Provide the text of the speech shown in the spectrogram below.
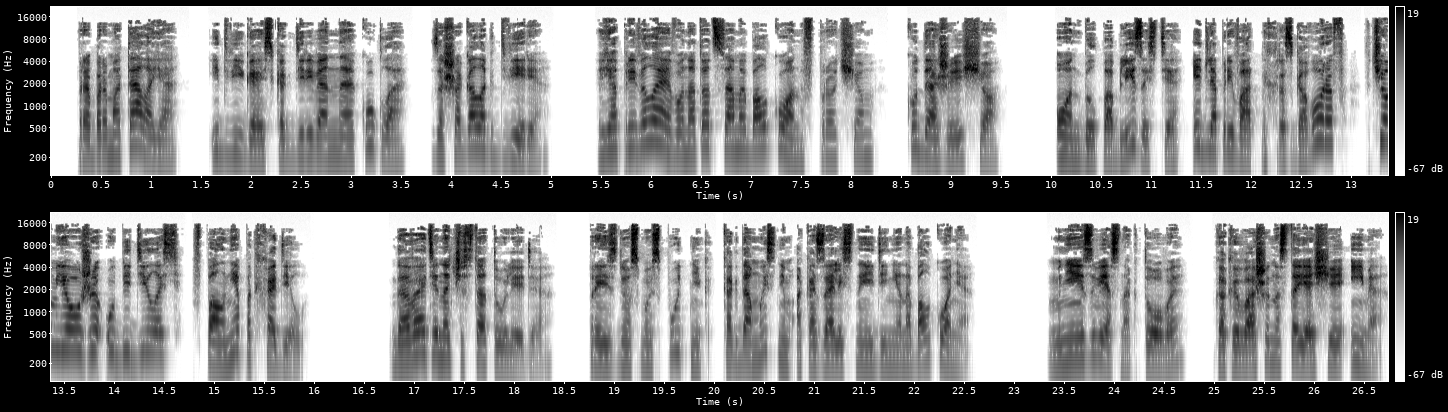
— пробормотала я и, двигаясь как деревянная кукла, зашагала к двери. Я привела его на тот самый балкон, впрочем, куда же еще? Он был поблизости и для приватных разговоров, в чем я уже убедилась, вполне подходил. «Давайте на чистоту, леди», — произнес мой спутник, когда мы с ним оказались наедине на балконе. «Мне известно, кто вы, как и ваше настоящее имя».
